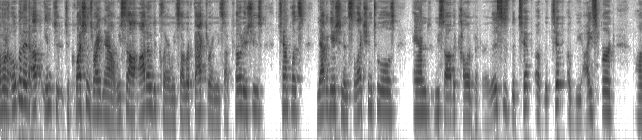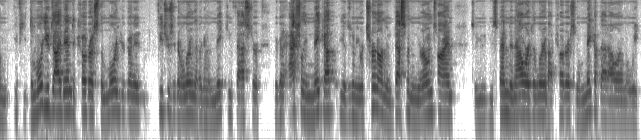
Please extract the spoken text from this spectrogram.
want to open it up into to questions right now. We saw auto-declare, we saw refactoring, we saw code issues, templates, navigation and selection tools, and we saw the color picker. This is the tip of the tip of the iceberg. Um, if you, the more you dive into CodeRush, the more you're going to features you're going to learn that are going to make you faster. They're going to actually make up. There's going to be return on investment in your own time. So you, you spend an hour to learn about CodeRush, you'll make up that hour in a week.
